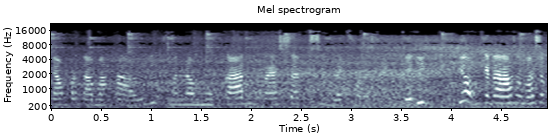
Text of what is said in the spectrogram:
yang pertama kali menemukan resep si black forest. Jadi yuk kita langsung masuk.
